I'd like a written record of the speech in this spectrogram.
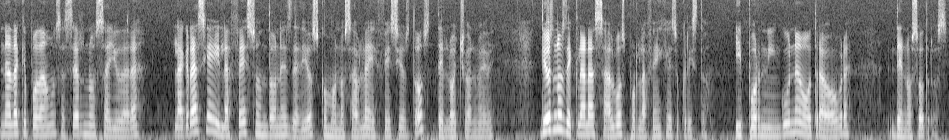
Nada que podamos hacer nos ayudará. La gracia y la fe son dones de Dios, como nos habla Efesios 2, del 8 al 9. Dios nos declara salvos por la fe en Jesucristo y por ninguna otra obra de nosotros.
